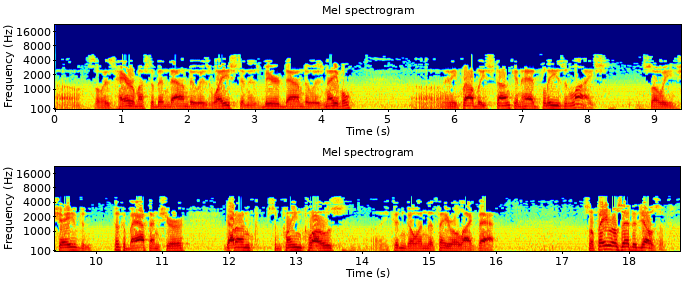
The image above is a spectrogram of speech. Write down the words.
Uh, so his hair must have been down to his waist and his beard down to his navel. Uh, and he probably stunk and had fleas and lice. So he shaved and took a bath, I'm sure, got on some clean clothes, he couldn't go into Pharaoh like that. So Pharaoh said to Joseph,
